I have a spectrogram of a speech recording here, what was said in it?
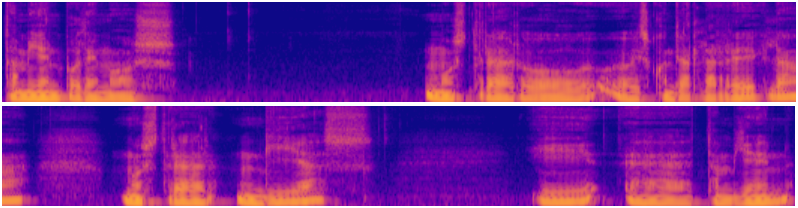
También podemos mostrar o, esconder la regla, mostrar guías y eh, también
